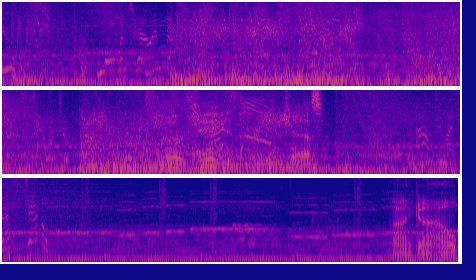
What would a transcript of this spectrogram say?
You will see. Momentary mess. Okay, and then bring in Jess. I'll do my best too. That ain't gonna help.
